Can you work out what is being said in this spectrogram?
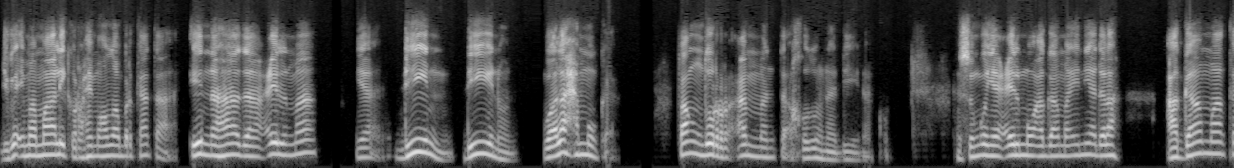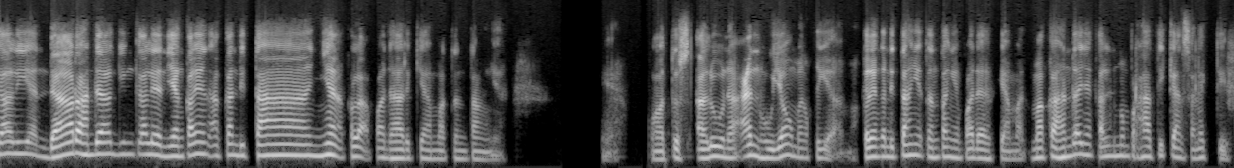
Juga Imam Malik rahimahullah berkata, "Inna hadza ilma ya din dinun walahmuka. Fangdur amman ta'khuduna dinakum." Sesungguhnya ilmu agama ini adalah agama kalian, darah daging kalian yang kalian akan ditanya kelak pada hari kiamat tentangnya. Ya. Watus aluna anhu yaumal qiyamah. Kalian akan ditanya tentang yang pada kiamat. Maka hendaknya kalian memperhatikan selektif.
